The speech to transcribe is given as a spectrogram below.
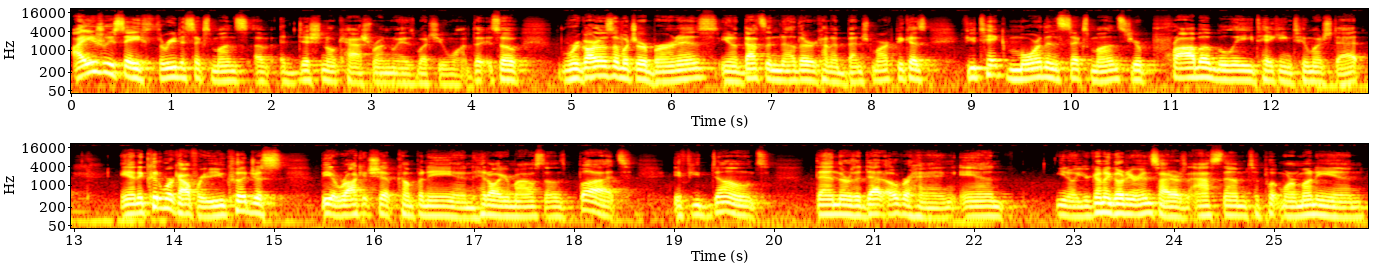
I usually say three to six months of additional cash runway is what you want. So, regardless of what your burn is, you know that's another kind of benchmark because if you take more than six months, you're probably taking too much debt, and it could work out for you. You could just be a rocket ship company and hit all your milestones, but if you don't, then there's a debt overhang and you know you're going to go to your insiders and ask them to put more money in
